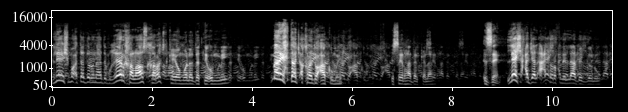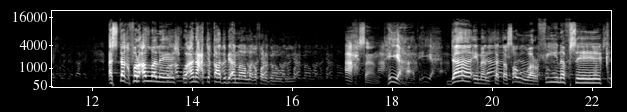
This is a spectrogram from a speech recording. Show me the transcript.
ليش معتذر نادم؟ غير خلاص خرجت كيوم ولدتني أمي. ما يحتاج أقرأ دعاكم. يصير هذا الكلام؟ زين. ليش عجل أعترف لله بالذنوب؟ أستغفر الله ليش؟ وأنا اعتقادي بأن الله غفر ذنوبي. أحسنت. هي هذه. دائما تتصور في نفسك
